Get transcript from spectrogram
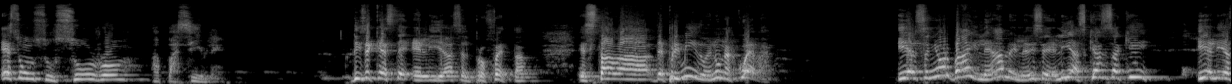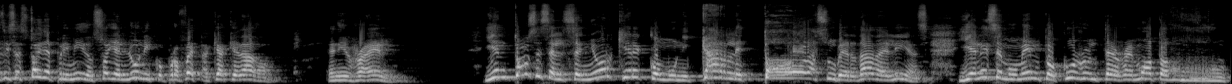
Es un susurro apacible. Dice que este Elías, el profeta, estaba deprimido en una cueva. Y el Señor va y le habla y le dice, Elías, ¿qué haces aquí? Y Elías dice, estoy deprimido, soy el único profeta que ha quedado en Israel. Y entonces el Señor quiere comunicarle toda su verdad a Elías. Y en ese momento ocurre un terremoto,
